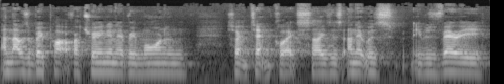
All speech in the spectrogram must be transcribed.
and that was a big part of our training every morning. Certain technical exercises, and it was he was very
